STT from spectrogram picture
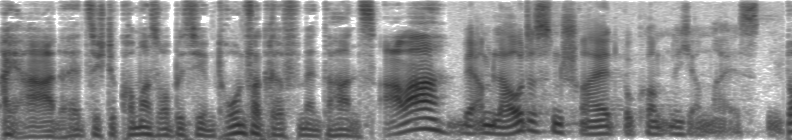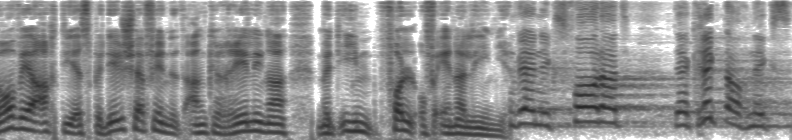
Ah ja, da hätte sich der Kommas auch ein bisschen im Ton vergriffen, meinte Hans. Aber Wer am lautesten schreit, bekommt nicht am meisten. da wäre auch die SPD-Chefin, Anke Rehlinger, mit ihm voll auf einer Linie. Wer nichts fordert, der kriegt auch nichts.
